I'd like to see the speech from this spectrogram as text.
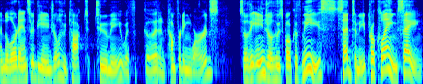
And the Lord answered the angel who talked to me with good and comforting words. So the angel who spoke with me said to me, Proclaim, saying,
